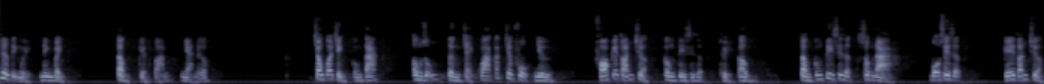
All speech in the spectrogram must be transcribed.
thư tỉnh ủy Ninh Bình, Tổng Kiểm toán Nhà nước. Trong quá trình công tác, ông Dũng từng trải qua các chức vụ như Phó Kế toán trưởng Công ty Xây dựng Thủy Công, Tổng Công ty Xây dựng Sông Đà, Bộ Xây dựng, Kế toán trưởng,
